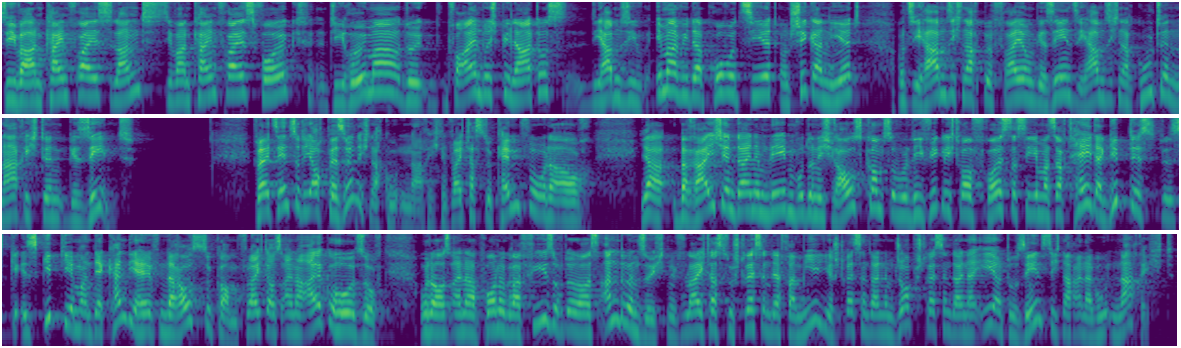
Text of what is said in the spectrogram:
Sie waren kein freies Land, sie waren kein freies Volk. Die Römer, vor allem durch Pilatus, die haben sie immer wieder provoziert und schikaniert und sie haben sich nach Befreiung gesehnt, sie haben sich nach guten Nachrichten gesehnt. Vielleicht sehnst du dich auch persönlich nach guten Nachrichten. Vielleicht hast du Kämpfe oder auch ja, Bereiche in deinem Leben, wo du nicht rauskommst und wo du dich wirklich darauf freust, dass dir jemand sagt, hey, da gibt es, es gibt jemanden, der kann dir helfen, da rauszukommen. Vielleicht aus einer Alkoholsucht oder aus einer Pornografiesucht oder aus anderen Süchten. Vielleicht hast du Stress in der Familie, Stress in deinem Job, Stress in deiner Ehe und du sehnst dich nach einer guten Nachricht.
